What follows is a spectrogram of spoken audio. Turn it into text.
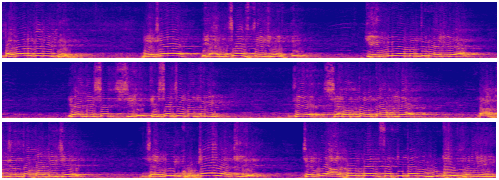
बघा का नाही ते म्हणजे यांच्या स्टेजवरती केंद्रीय मंत्री राहिलेल्या या देशात देशाचे मंत्री जे शरद होते आपल्या भारतीय जनता पार्टीचे ज्यांनी घोटाळे घातले ज्यांनी अर्बन बँकसाठी त्यांनी लुटून खाल्ली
